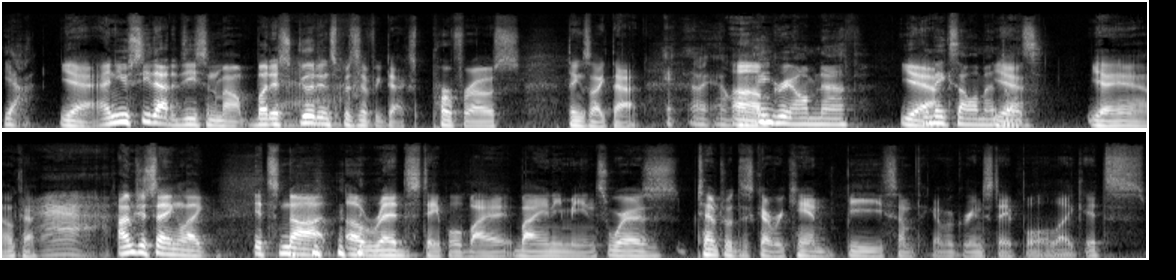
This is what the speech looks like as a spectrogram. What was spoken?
yeah, Yeah, and you see that a decent amount, but it's good in specific decks, Purphoros, things like that. I- I- Angry Omnath. Um, Yeah, it makes elementals. Yeah, yeah, yeah okay. I'm just saying, like, it's not a red staple by by any means. Whereas Tempt with Discovery can be something of a green staple. Like, it's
